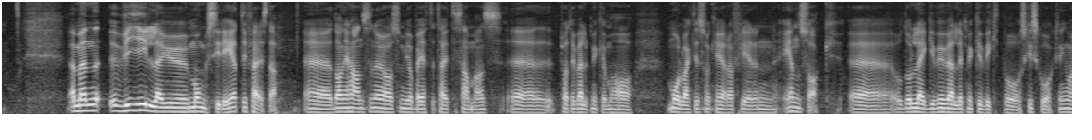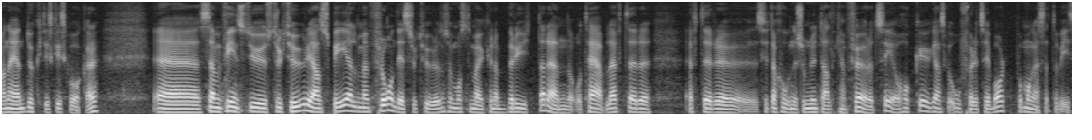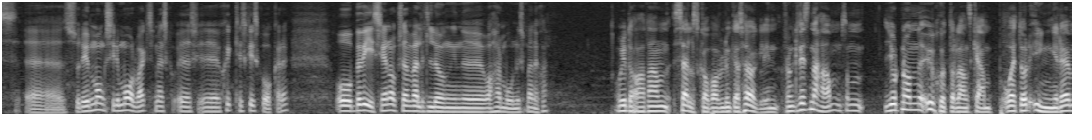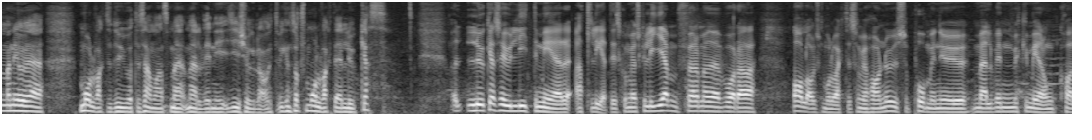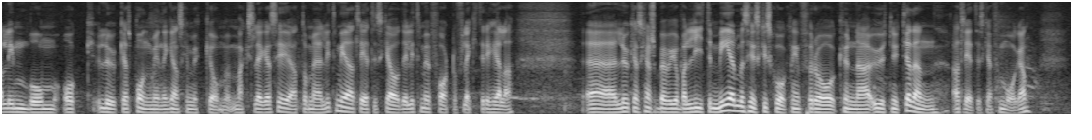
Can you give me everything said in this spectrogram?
Men vi gillar ju mångsidighet i Färjestad. Eh, Daniel Hansen och jag som jobbar jättetajt tillsammans eh, pratar väldigt mycket om att ha målvakter som kan göra fler än en sak. Eh, och då lägger vi väldigt mycket vikt på skridskoåkning och han är en duktig skridskoåkare. Eh, sen finns det ju struktur i hans spel men från den strukturen så måste man ju kunna bryta den och tävla efter, efter eh, situationer som du inte alltid kan förutse och hockey är ju ganska oförutsägbart på många sätt och vis. Eh, så det är en mångsidig målvakt som är eh, eh, skicklig skridskoåkare och bevisligen också en väldigt lugn eh, och harmonisk människa. Och idag hade han sällskap av Lukas Höglind från Kristinehamn som gjort någon U17-landskamp och ett år yngre men nu är målvaktsduo tillsammans med Melvin i J20-laget. Vilken sorts målvakt är Lukas? Lukas är ju lite mer atletisk. Om jag skulle jämföra med våra A-lagsmålvakter som vi har nu så påminner ju Melvin mycket mer om Carl Lindbom och Lukas påminner ganska mycket om Max Legacy. Att de är lite mer atletiska och det är lite mer fart och fläkt i det hela. Eh, Lukas kanske behöver jobba lite mer med sin skridskoåkning för att kunna utnyttja den atletiska förmågan.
